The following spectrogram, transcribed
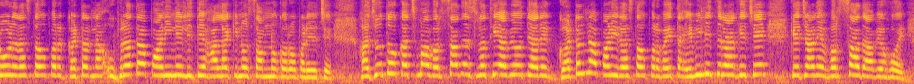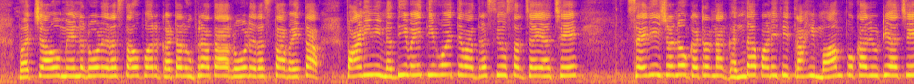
રોડ રસ્તા ઉપર ગટરના ઉભરાતા પાણીને લીધે હાલાકીનો સામનો કરવો પડ્યો છે. હજુ તો કચ્છમાં વરસાદ જ નથી આવ્યો ત્યારે ગટરના પાણી રસ્તા ઉપર વહેતા એવી રીતે લાગે છે કે જાણે વરસાદ આવ્યો હોય. ભચાઉ મેઇન રોડ રસ્તા ઉપર ગટર ઉભરાતા રોડ રસ્તા વહેતા પાણીની નદી વહેતી હોય તેવા દ્રશ્યો સર્જાયા છે. શહેરીજનો ગટરના ગંદા પાણીથી ત્રાહીમામ પોકારી ઉઠ્યા છે.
